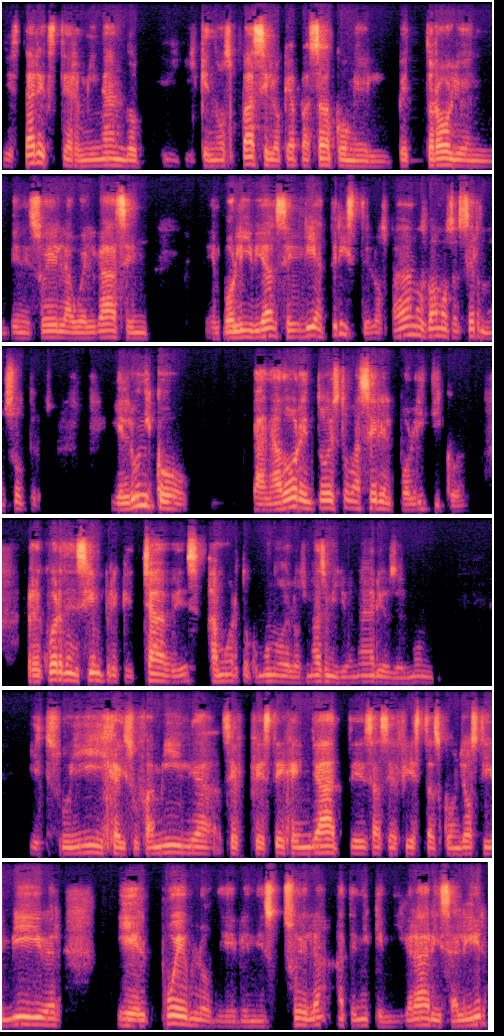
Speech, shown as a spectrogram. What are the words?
y estar exterminando y, que nos pase lo que ha pasado con el petróleo en Venezuela o el gas en, en Bolivia, sería triste. Los paganos vamos a ser nosotros. Y el único ganador en todo esto va a ser el político. Recuerden siempre que Chávez ha muerto como uno de los más millonarios del mundo. y su hija y su familia, se festeja en yates, hace fiestas con Justin Bieber, y el pueblo de Venezuela ha tenido que emigrar y salir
